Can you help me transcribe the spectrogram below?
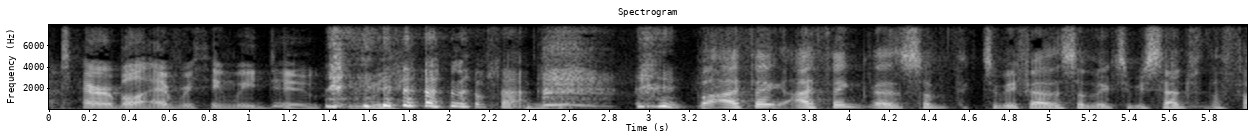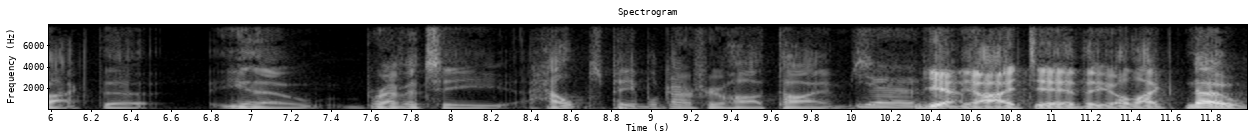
are terrible at everything we do. I love that. But I think I think there's something to be fair. There's something to be said for the fact that you know brevity helps people go through hard times. Yeah, Yeah. And the idea that you're like, no,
